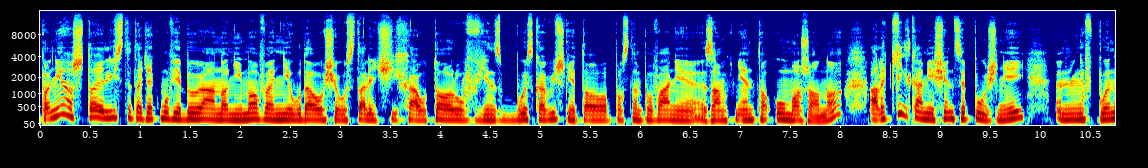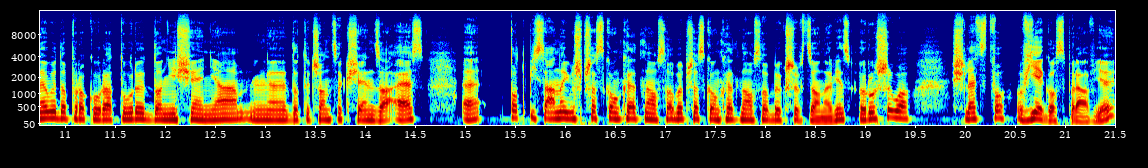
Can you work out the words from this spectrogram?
Ponieważ te listy, tak jak mówię, były anonimowe, nie udało się ustalić ich autorów, więc błyskawicznie to postępowanie zamknięto, umorzono, ale kilka miesięcy później mm, wpłynęły do prokuratury doniesienia mm, dotyczące księdza S e, podpisane już przez konkretne osoby, przez konkretne osoby krzywdzone. Więc ruszyło śledztwo w jego sprawie.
